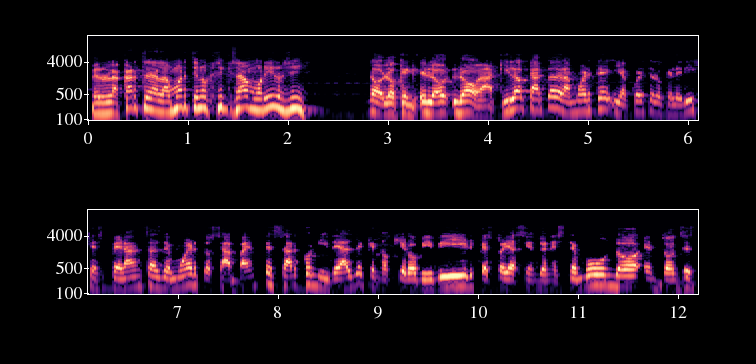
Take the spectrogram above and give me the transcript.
Pero la carta de la muerte no quiere que se va a morir, ¿o sí? No, lo que, lo- no, aquí la carta de la muerte, y acuérdate lo que le dije, esperanzas de muerte, o sea, va a empezar con ideas de que no quiero vivir, que estoy haciendo en este mundo, entonces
